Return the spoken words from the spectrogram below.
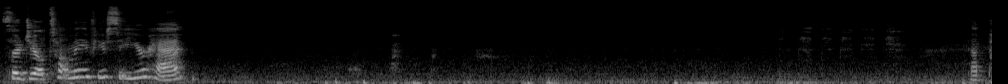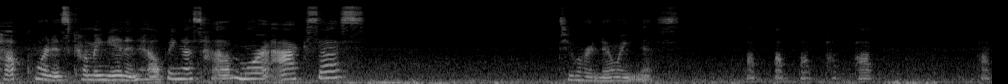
So Jill, tell me if you see your hat. That popcorn is coming in and helping us have more access to our knowingness. Pop, pop, pop, pop, pop. Pop,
